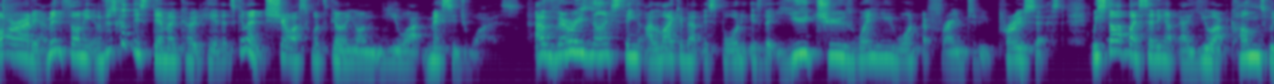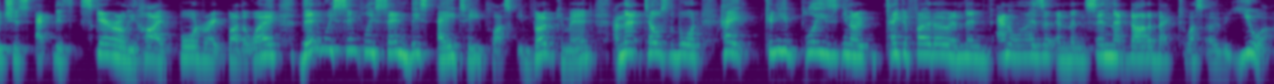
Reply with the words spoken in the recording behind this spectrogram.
Alrighty, I'm in Thonny and I've just got this demo code here that's going to show us what's going on UART message-wise. A very nice thing I like about this board is that you choose when you want a frame to be processed. We start by setting up our UART comms, which is at this scarily high baud rate by the way. Then we simply send this AT plus invoke command and that tells the board, hey, can you please, you know, take a photo and then analyze it and then send that data back to us over UART.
